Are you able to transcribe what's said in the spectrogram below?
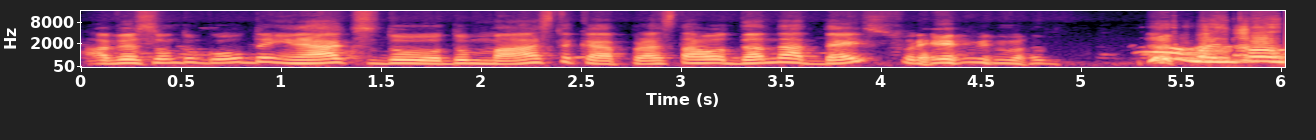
a versão do Golden Axe do, do Master, cara, parece estar tá rodando a 10 frames, mano. Não, mas então, assim,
